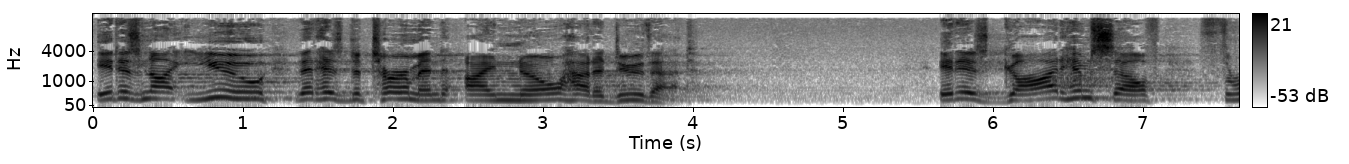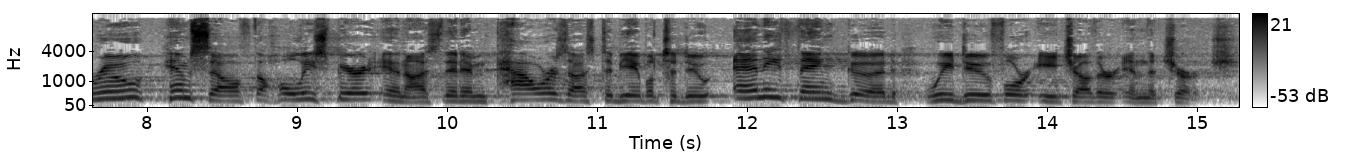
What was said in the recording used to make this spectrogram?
it is not you that has determined, I know how to do that. It is God Himself, through Himself, the Holy Spirit in us, that empowers us to be able to do anything good we do for each other in the church.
